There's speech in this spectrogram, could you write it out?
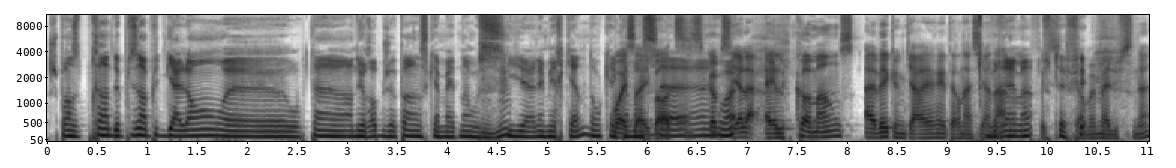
je pense, prend de plus en plus de galons, autant en Europe, je pense, que maintenant aussi à l'américaine. Donc, Mhm. Ouais, ça à- C'est comme ouais. si elle, elle commence avec une carrière internationale. Vraiment, tout à c'est fait. quand même hallucinant.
